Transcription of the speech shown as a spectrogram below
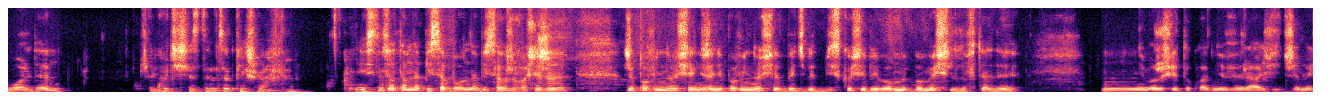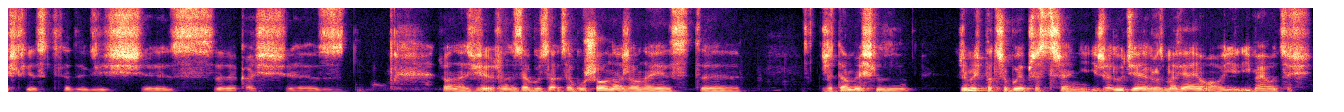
Walden. Czyli Kłóci się z tym, co piszą. i z tym, co tam napisał, bo on napisał, że właśnie, że, że powinno się, że nie powinno się być zbyt blisko siebie, bo, my, bo myśl wtedy nie może się dokładnie wyrazić, że myśl jest wtedy gdzieś e, z, jakaś, e, z, że ona jest, że ona jest zagłuszona, że ona jest, e, że ta myśl, że myśl potrzebuje przestrzeni i że ludzie jak rozmawiają o, i, i mają coś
